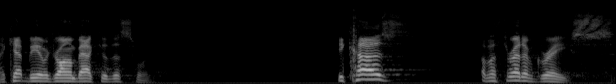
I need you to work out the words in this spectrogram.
I kept being drawn back to this one. Because of a thread of grace.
